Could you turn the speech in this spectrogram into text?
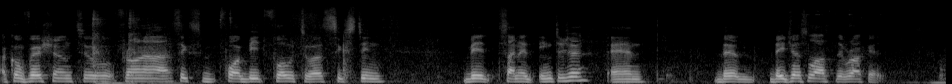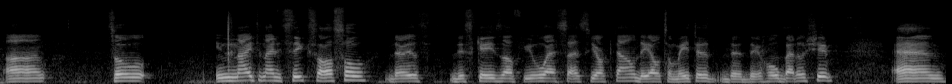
a conversion to from a 64-bit float to a 16-bit signed integer, and they, they just lost the rocket. Um, so in 1996 also, there is this case of USS Yorktown. They automated the, the whole battleship. And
